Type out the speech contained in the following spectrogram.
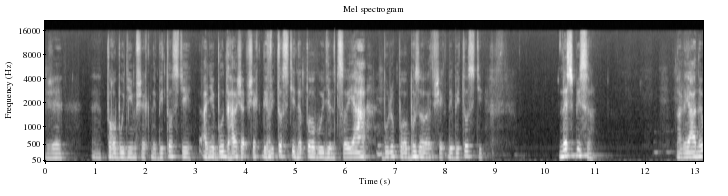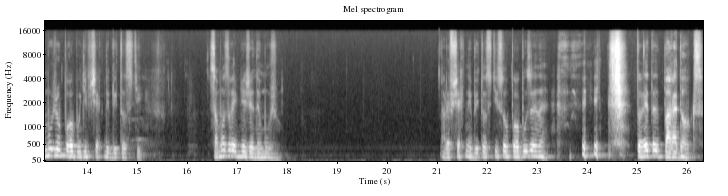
že probudím všechny bytosti. Ani Buddha, že všechny bytosti neprobudím, co já budu probuzovat všechny bytosti. Nesmysl. Ale já nemůžu probudit všechny bytosti. Samozřejmě, že nemůžu. ale všechny bytosti jsou probuzené. to je ten paradox.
